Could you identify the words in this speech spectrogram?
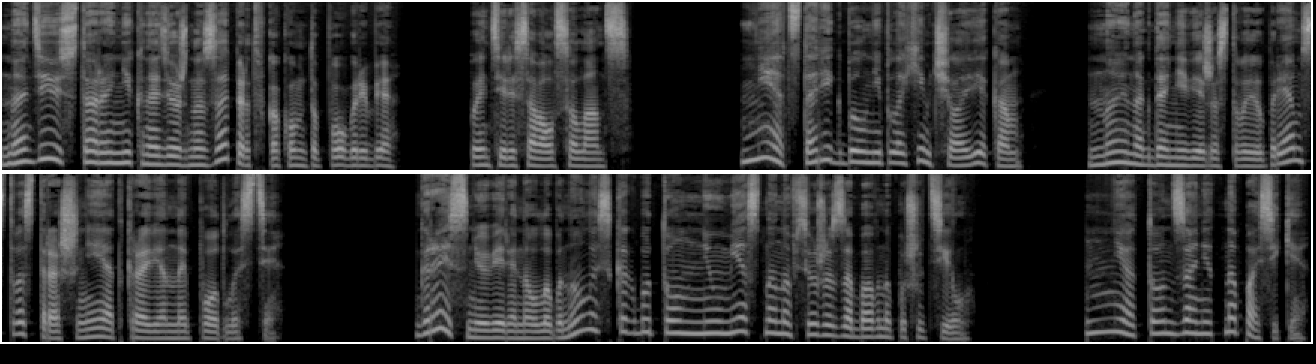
«Надеюсь, старый Ник надежно заперт в каком-то погребе», — поинтересовался Ланс. Нет, старик был неплохим человеком, но иногда невежество и упрямство страшнее откровенной подлости. Грейс неуверенно улыбнулась, как будто он неуместно, но все же забавно пошутил. «Нет, он занят на пасеке».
